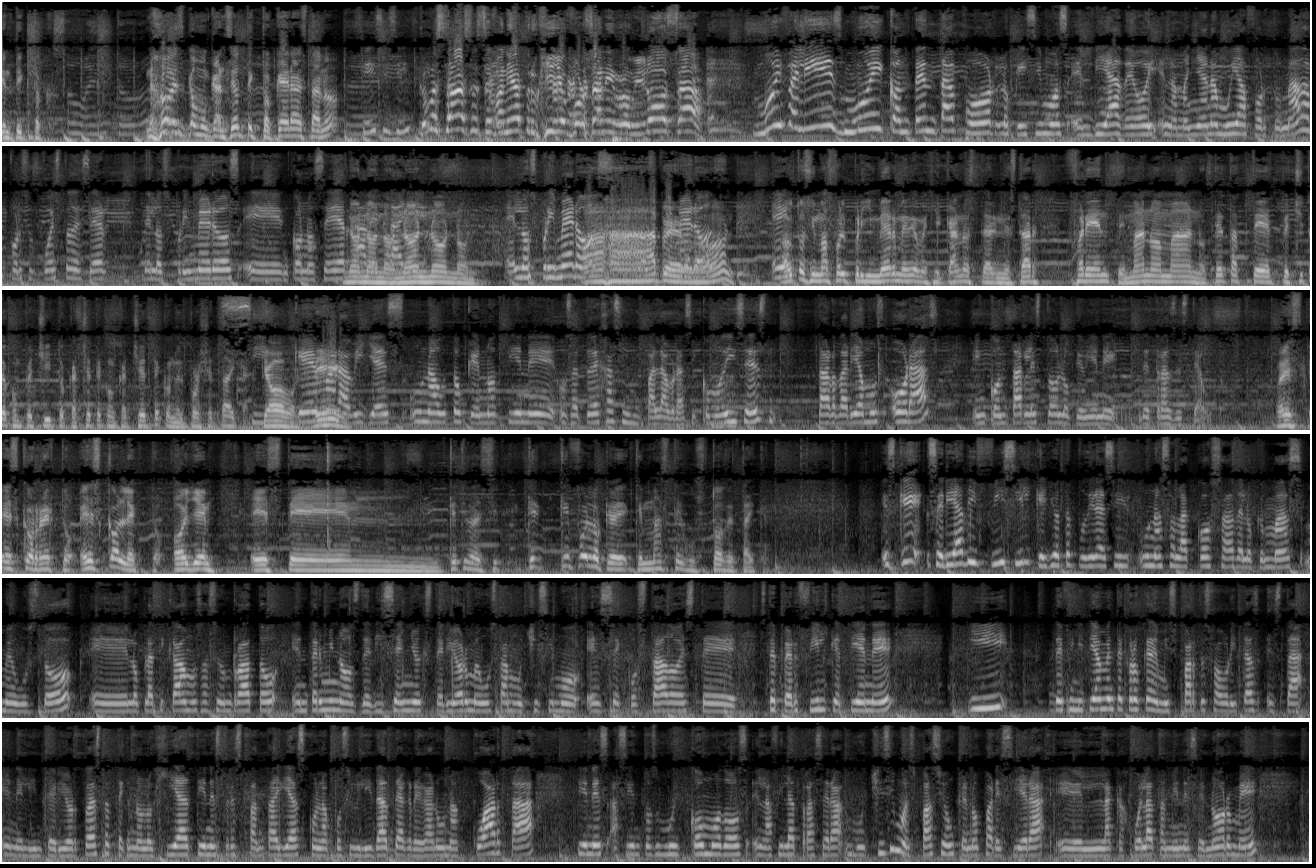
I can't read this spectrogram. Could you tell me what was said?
En TikTok. No, es como canción tiktokera esta, ¿no? Sí, sí, sí. ¿Cómo estás, Estefanía Trujillo Borzani Rovirosa? Muy feliz, muy contenta por lo que hicimos el día de hoy en la mañana. Muy afortunada, por supuesto, de ser de los primeros en conocer. No, no, no, no, no, no, eh, los primeros. Ah, perdón. Eh, Autos y más fue el primer medio mexicano en estar frente, mano a mano, teta a tete, pechito con pechito, cachete con cachete con el Porsche Taycan. Sí, qué, maravilla, es un auto que no tiene, o sea, te deja sin palabras y como dices, tardaríamos horas en contarles todo lo que viene detrás de este auto. Es, es correcto, es correcto. Oye, este, mm, ¿qué te iba a decir? ¿Qué, qué fue lo que, que más te gustó de Taycan? Es que sería difícil que yo te pudiera decir una sola cosa de lo que más me gustó. Eh, lo platicábamos hace un rato. En términos de diseño exterior, me gusta muchísimo ese costado, este, este perfil que tiene. Y definitivamente creo que de mis partes favoritas está en el interior. Toda esta tecnología, tienes tres pantallas con la posibilidad de agregar una cuarta, tienes asientos muy cómodos, en la fila trasera muchísimo espacio, aunque no pareciera, eh, la cajuela también es enorme.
